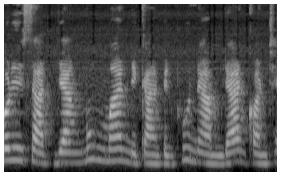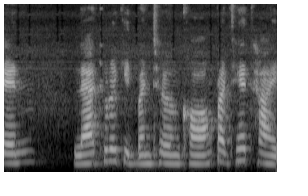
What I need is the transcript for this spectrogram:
บริษัทยังมุ่งมั่นในการเป็นผู้นำด้านคอนเทนต์ และธุรกิจบันเทิงของประเทศไทย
